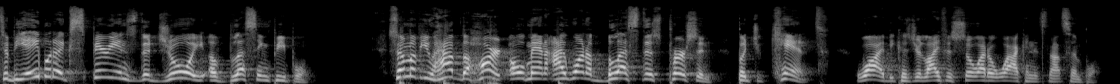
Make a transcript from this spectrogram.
To be able to experience the joy of blessing people. Some of you have the heart, oh man, I want to bless this person, but you can't. Why? Because your life is so out of whack and it's not simple.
